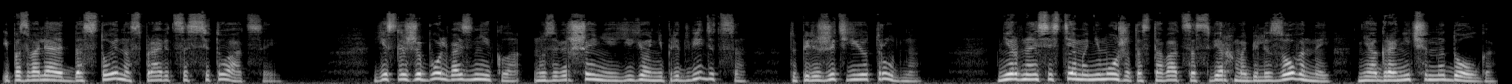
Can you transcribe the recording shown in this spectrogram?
и позволяет достойно справиться с ситуацией. Если же боль возникла, но завершение ее не предвидится, то пережить ее трудно. Нервная система не может оставаться сверхмобилизованной неограниченно долго.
